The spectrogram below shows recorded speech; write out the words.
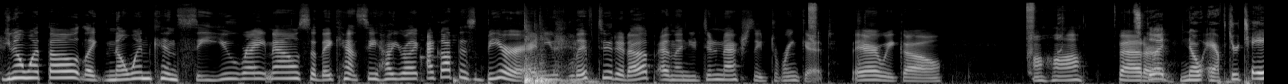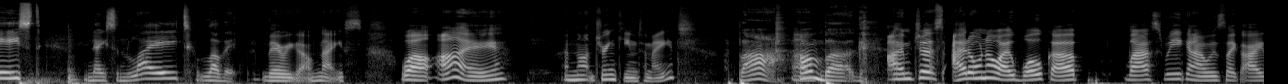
you know what though? Like no one can see you right now, so they can't see how you're like, I got this beer, and you lifted it up, and then you didn't actually drink it. There we go. Uh huh. Better. Good. No aftertaste. Nice and light. Love it. There we go. Nice. Well, I am not drinking tonight. Bah, Um, humbug. I'm just I don't know. I woke up last week and I was like I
